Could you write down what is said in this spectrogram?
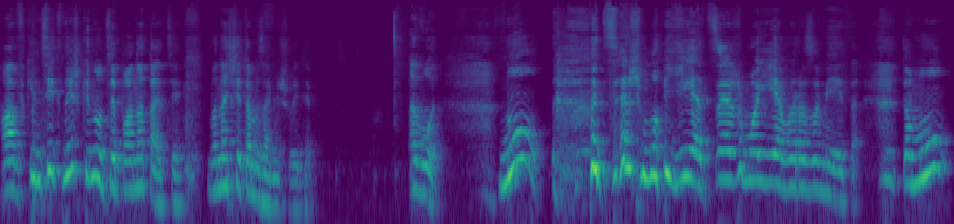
А в кінці книжки, ну це по анотації, вона ще там заміж вийде. От. Ну, це ж моє, це ж моє, ви розумієте. Тому.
